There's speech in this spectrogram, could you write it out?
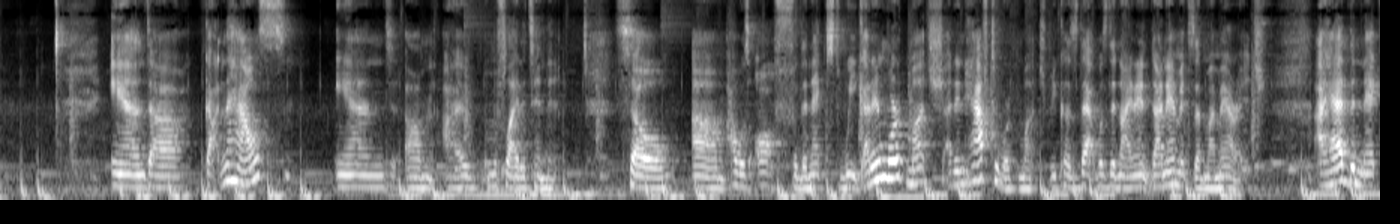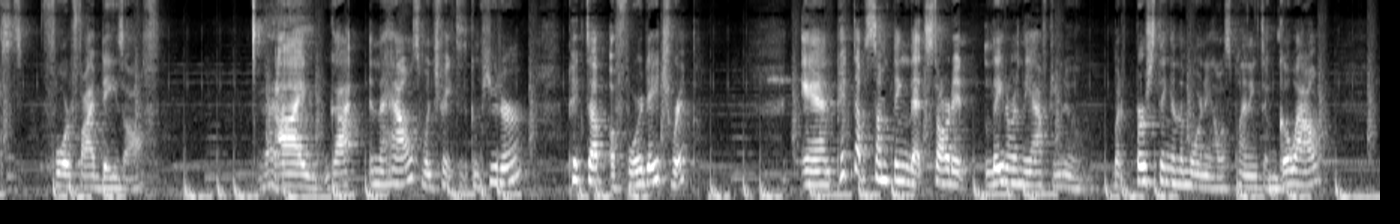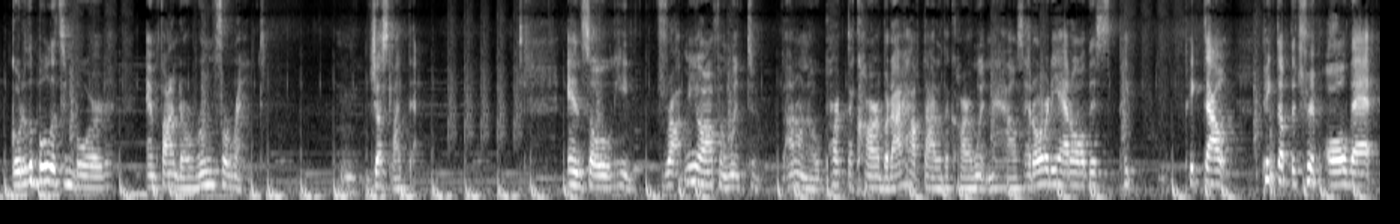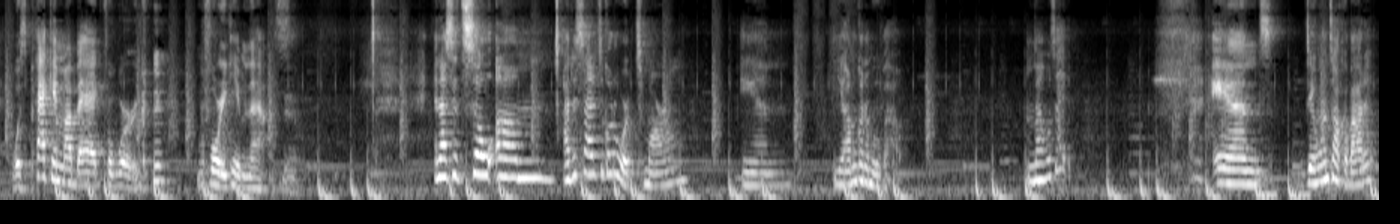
And uh, got in the house, and um, I, I'm a flight attendant. So um, I was off for the next week. I didn't work much. I didn't have to work much because that was the dyna- dynamics of my marriage. I had the next four or five days off. Nice. I got in the house, went straight to the computer, picked up a four day trip, and picked up something that started later in the afternoon. But first thing in the morning, I was planning to go out, go to the bulletin board, and find a room for rent. Just like that. And so he dropped me off and went to, I don't know, parked the car, but I hopped out of the car, went in the house, had already had all this pick, picked out, picked up the trip, all that, was packing my bag for work before he came in the house. Yeah. And I said, so um, I decided to go to work tomorrow, and yeah, I'm gonna move out. And that was it. And didn't want to talk about it.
